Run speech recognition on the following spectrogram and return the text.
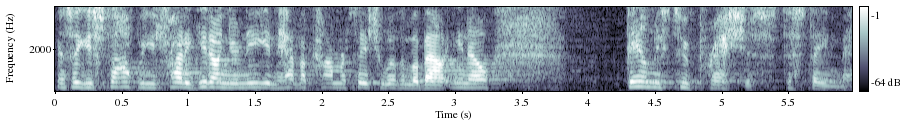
And so you stop and you try to get on your knee and have a conversation with them about, you know, family's too precious to stay mad.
